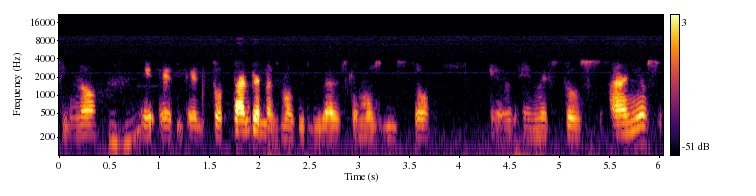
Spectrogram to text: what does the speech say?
sino uh -huh. el, el, total de las movilidades que hemos visto en, en, estos años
